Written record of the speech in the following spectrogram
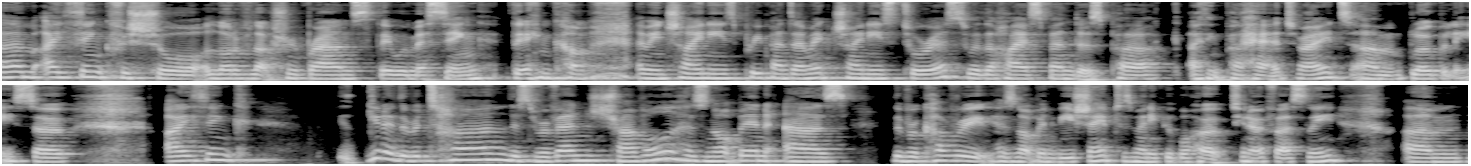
Um, I think for sure a lot of luxury brands they were missing the income. I mean, Chinese pre-pandemic Chinese tourists were the highest spenders per I think per head, right? Um, globally. So I think you know the return, this revenge travel has not been as the recovery has not been V-shaped as many people hoped. You know, firstly. Um,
